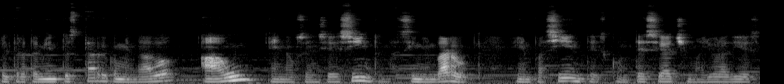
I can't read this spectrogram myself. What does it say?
el tratamiento está recomendado aún en ausencia de síntomas. Sin embargo, en pacientes con TSH mayor a 10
